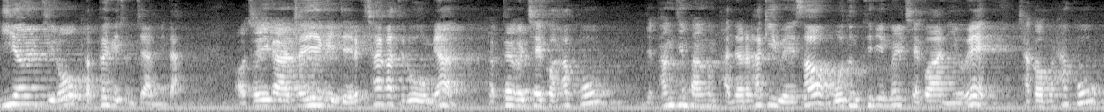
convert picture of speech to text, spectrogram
2열 뒤로 벽벽이 존재합니다. 어, 저희가 저희에게 이제 이렇게 차가 들어오면 벽벽을 제거하고 이제 방진 방음 단열을 하기 위해서 모든 트림을 제거한 이후에 작업을 하고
